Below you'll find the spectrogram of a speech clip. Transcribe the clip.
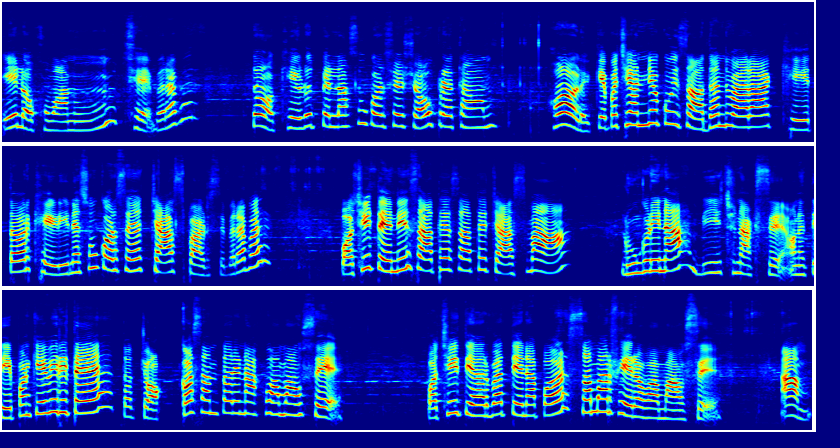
એ લખવાનું છે, બરાબર? તો ખેડૂત પહેલાં શું કરશે? સૌ પ્રથમ હળ કે પછી અન્ય કોઈ સાધન દ્વારા ખેતર ખેડીને શું કરશે? ચાસ પાડશે, બરાબર? પછી તેની સાથે સાથે ચાસમાં ડુંગળીના બીજ નાખશે અને તે પણ કેવી રીતે? તો ચોક્કસ અંતરે નાખવામાં આવશે. પછી ત્યારબાદ તેના પર સમાર ફેરવવામાં આવશે. આમ,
